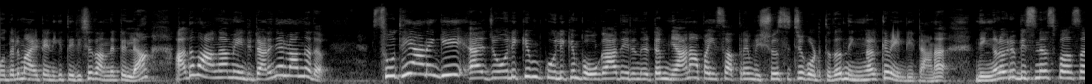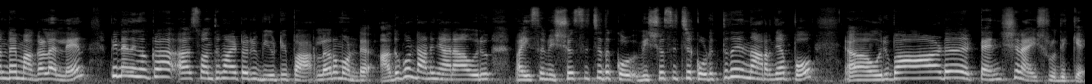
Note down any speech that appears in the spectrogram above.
മുതലുമായിട്ട് എനിക്ക് തിരിച്ചു തന്നിട്ടില്ല. അത് വാങ്ങാൻ വേണ്ടിയിട്ടാണ് ഞാൻ വന്നത്. സുധിയാണെങ്കിൽ ജോലിക്കും കൂലിക്കും പോകാതിരുന്നിട്ടും ഞാൻ ആ പൈസ അത്രയും വിശ്വസിച്ച് കൊടുത്തത് നിങ്ങൾക്ക് വേണ്ടിയിട്ടാണ്. നിങ്ങളൊരു ബിസിനസ് പേഴ്സന്റെ മകളല്ലേ പിന്നെ നിങ്ങൾക്ക് സ്വന്തമായിട്ടൊരു ബ്യൂട്ടി പാർലറും ഉണ്ട്. അതുകൊണ്ടാണ് ഞാൻ ആ ഒരു പൈസ വിശ്വസിച്ചത് വിശ്വസിച്ച് കൊടുത്തത് എന്നറിഞ്ഞപ്പോൾ ഒരുപാട് ടെൻഷനായി ശ്രുതിക്ക്.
